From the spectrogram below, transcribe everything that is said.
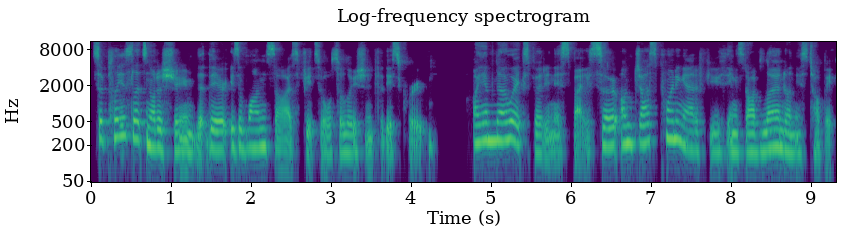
So please let's not assume that there is a one size fits all solution for this group. I am no expert in this space, so I'm just pointing out a few things that I've learned on this topic.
